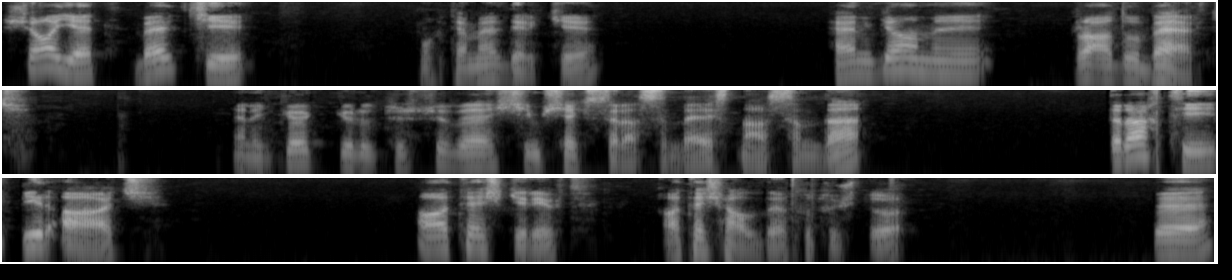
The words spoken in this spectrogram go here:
Şayet belki muhtemeldir ki hengame radu berk yani gök gürültüsü ve şimşek sırasında esnasında drakti bir ağaç ateş girift ateş aldı, tutuştu ve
